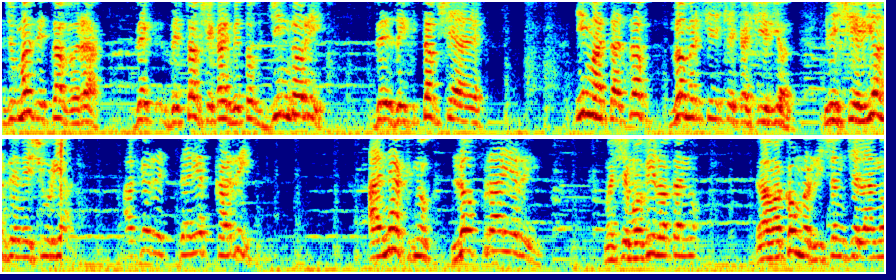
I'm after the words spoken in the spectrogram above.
עכשיו, מה זה צו רך? זה, זה צו שחי בתוך ג'ינדורי. זה, זה צו ש... אם אתה צו, זה אומר שיש לך שריון. ושריון זה משוריין. אחרת זה היה כרית. אנחנו לא פריירים. מה שמוביל אותנו והמקום הראשון שלנו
